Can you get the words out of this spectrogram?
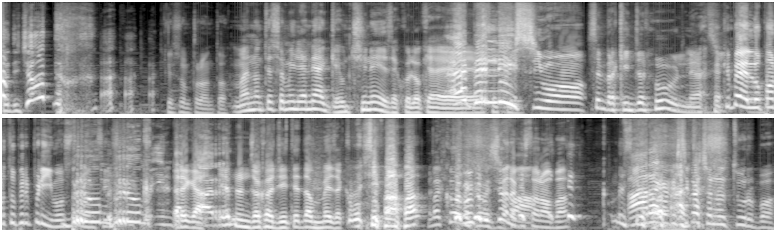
118? che sono pronto. Ma non ti assomiglia neanche, è un cinese quello che è. È bellissimo! Sembra Kim Jong-un. Che bello, parto per primo, Brum brum Raga, io non gioco a GT da un mese, come si fa? Ma Come, si funziona fa? questa roba? Come si Ah, fa? raga, questi qua c'hanno il turbo.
